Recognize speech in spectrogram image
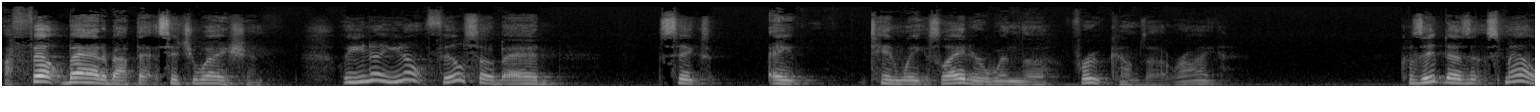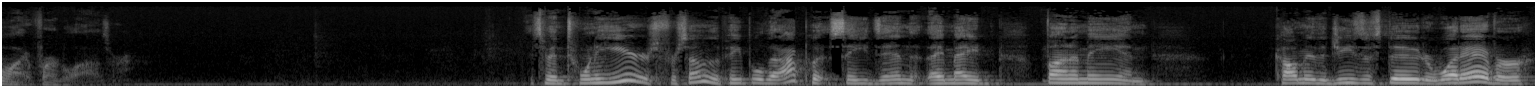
I felt bad about that situation. Well, you know, you don't feel so bad six, eight, ten weeks later when the fruit comes up, right? Because it doesn't smell like fertilizer. It's been 20 years for some of the people that I put seeds in that they made fun of me and called me the Jesus dude or whatever.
